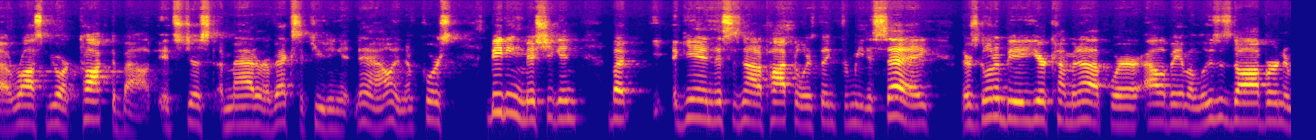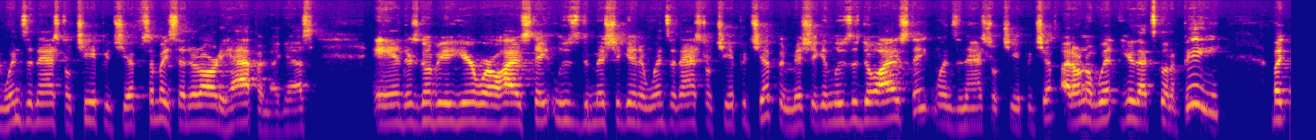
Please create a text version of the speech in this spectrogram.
uh, Ross Bjork talked about. It's just a matter of executing it now, and of course, beating Michigan. But again, this is not a popular thing for me to say. There's going to be a year coming up where Alabama loses to Auburn and wins the national championship. Somebody said it already happened, I guess. And there's going to be a year where Ohio State loses to Michigan and wins the national championship, and Michigan loses to Ohio State wins the national championship. I don't know what year that's going to be, but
